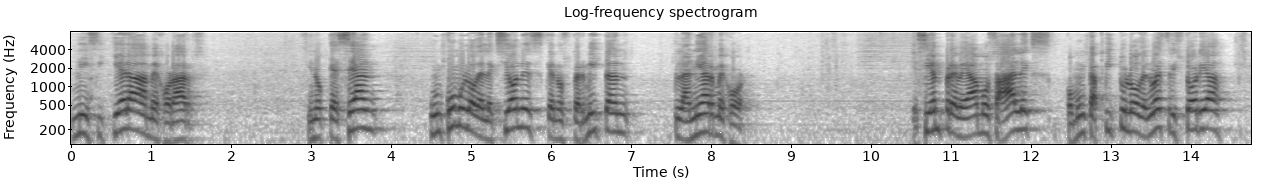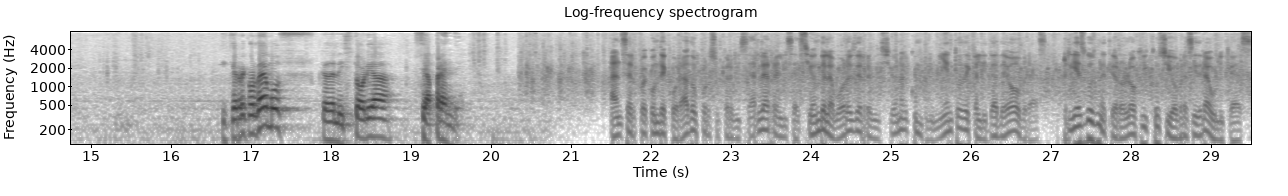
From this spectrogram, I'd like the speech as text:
ni siquiera a mejorar, sino que sean un cúmulo de lecciones que nos permitan planear mejor. Que siempre veamos a Alex como un capítulo de nuestra historia y que recordemos que de la historia se aprende. Anser fue condecorado por supervisar la realización de labores de revisión al cumplimiento de calidad de obras, riesgos meteorológicos y obras hidráulicas,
